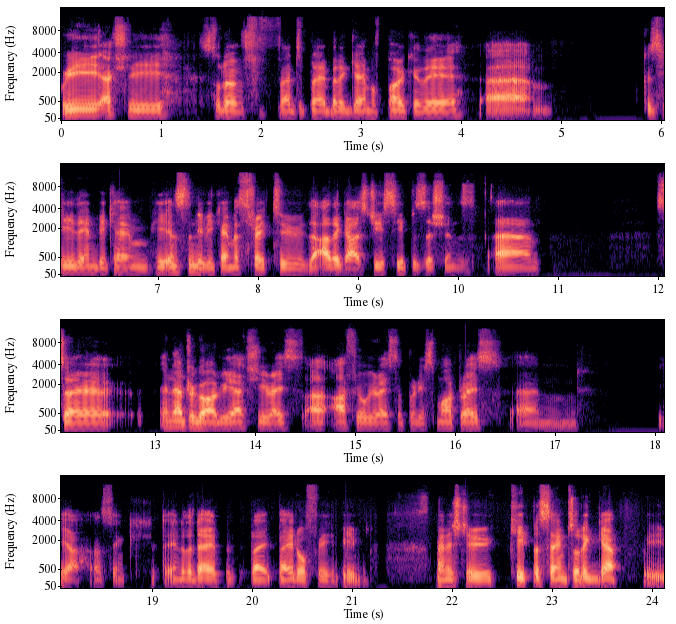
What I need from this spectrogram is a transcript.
we actually sort of had to play a bit of game of poker there. because um, he then became he instantly became a threat to the other guys' GC positions. Um, so in that regard, we actually raced. I, I, feel we raced a pretty smart race, and yeah, I think at the end of the day, it paid, off. We, we, managed to keep the same sort of gap. We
